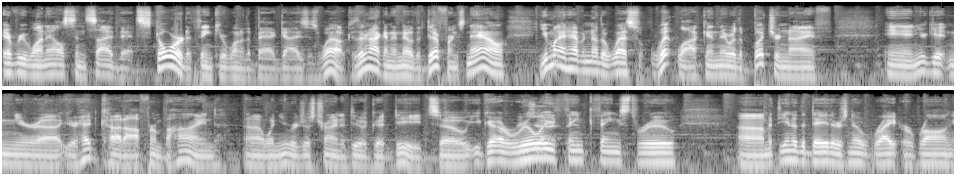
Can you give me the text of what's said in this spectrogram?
everyone else inside that store to think you're one of the bad guys as well, because they're not going to know the difference. Now, you might have another Wes Whitlock in there with a butcher knife, and you're getting your uh, your head cut off from behind uh, when you were just trying to do a good deed. So you got to really Exactly. think things through. Um, at the end of the day, there's no right or wrong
